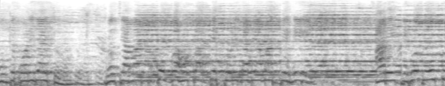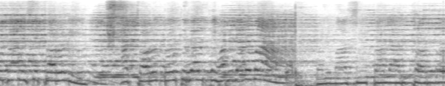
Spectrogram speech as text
মুখে পড়ে যায় তো। বলছে, আমার উপগ্রহ পাত্রে পড়ে যাবে আমার দেহে। আর এই দেহ দৌত জল এসে চরণে। আর চরণ দৌত জল কি হবে জানো মা? বলে মা শীতলার আর টিকা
